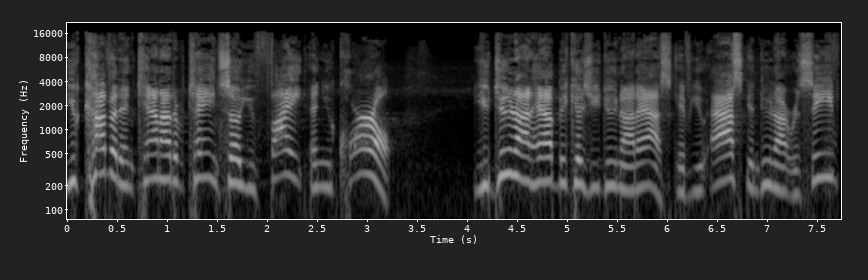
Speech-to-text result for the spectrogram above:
You covet and cannot obtain, so you fight and you quarrel. You do not have because you do not ask. If you ask and do not receive,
